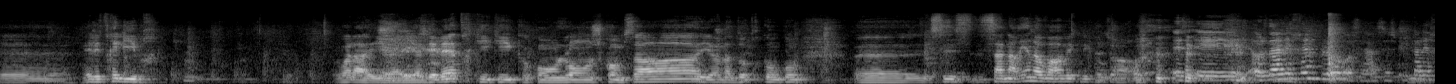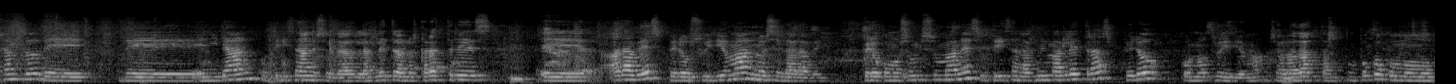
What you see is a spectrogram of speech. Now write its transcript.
euh, elle est très libre. Voilà, il y, a, il y a des lettres qui, qui- qu'on longe comme ça, il y en a d'autres qu'on... qu'on- c'est- ça n'a rien à voir avec l'écriture eh, os da el ejemplo, o sea, se explica el ejemplo de, de en Irán utilizan eso, las, las letras, los caracteres eh, árabes, pero su idioma no es el árabe. Pero como son musulmanes, utilizan las mismas letras, pero con otro idioma, o sea, lo adaptan. Un poco como,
